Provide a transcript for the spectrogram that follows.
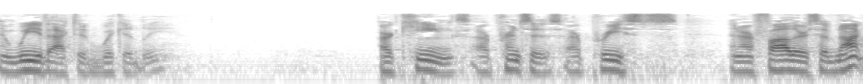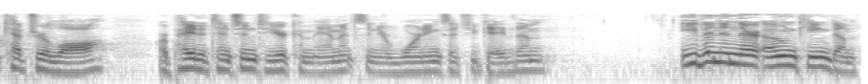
and we have acted wickedly our kings, our princes, our priests, and our fathers have not kept your law or paid attention to your commandments and your warnings that you gave them, even in their own kingdom,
